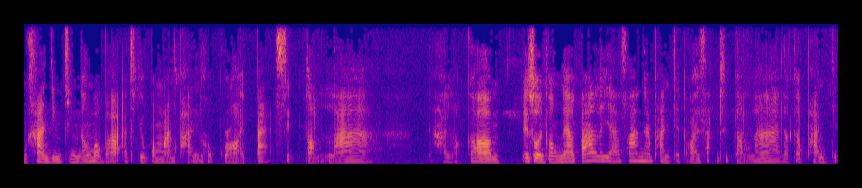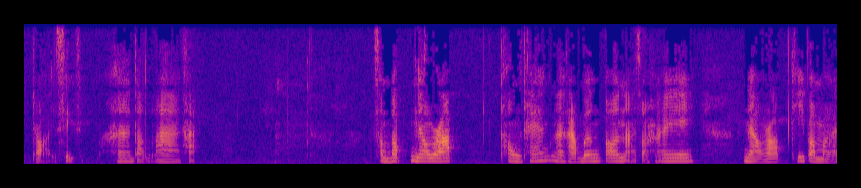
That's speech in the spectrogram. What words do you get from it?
ำคัญจริงๆ ต้องบอกว่าอาจจะอยู่ประมาณ 1,680 ดอลลาร์นะคะแล้วก็ในส่วนของแนวต้านระยะสั้นเนี่ย1,730 ดอลลาร์ แล้วก็ 1,745 ดอลลาร์ค่ะ สำหรับแนวรับทองแท่งนะคะ เบื้องต้นอาจจะให้แนวรับที่ประมาณ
